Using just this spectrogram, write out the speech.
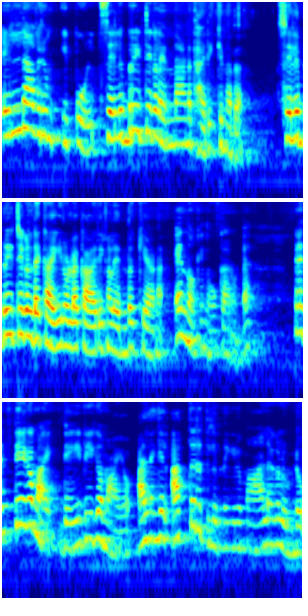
എല്ലാവരും ഇപ്പോൾ സെലിബ്രിറ്റികൾ എന്താണ് ധരിക്കുന്നത്? സെലിബ്രിറ്റികളുടെ കയ്യിലുള്ള കാര്യങ്ങൾ എന്തൊക്കെയാണ് എന്നൊക്കെ നോക്കാറുണ്ട്. പ്രത്യേകമായി ദൈവികമായോ അല്ലെങ്കിൽ അത്തരത്തിൽ എന്തെങ്കിലും മാലകളുണ്ടോ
